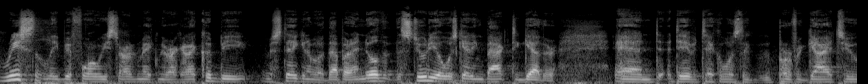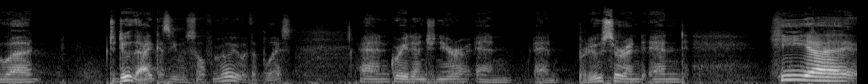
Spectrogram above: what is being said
recently before we started making the record. I could be mistaken about that, but I know that the studio was getting back together, and David Tickle was the, the perfect guy to uh, to do that because he was so familiar with the place, and great engineer and and producer, and and he uh,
